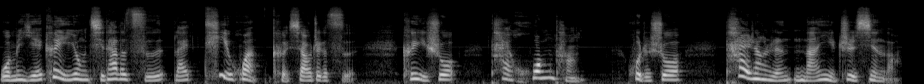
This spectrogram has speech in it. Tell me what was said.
我们也可以用其他的词来替换“可笑”这个词，可以说太荒唐，或者说太让人难以置信了。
